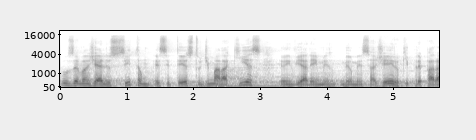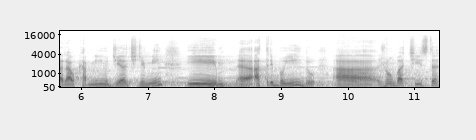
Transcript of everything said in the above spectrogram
os evangelhos citam esse texto de Malaquias: Eu enviarei meu mensageiro que preparará o caminho diante de mim, e é, atribuindo a João Batista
